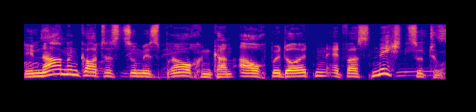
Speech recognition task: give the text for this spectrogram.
Den Namen Gottes zu missbrauchen kann auch bedeuten, etwas nicht zu tun.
